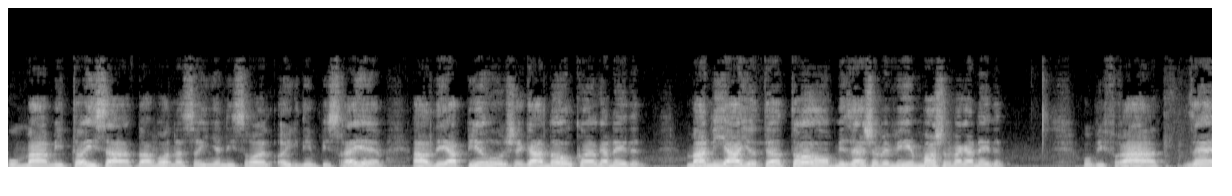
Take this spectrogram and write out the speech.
ומה מתויסף בעוון עשו עניין ישראל אויגדים פסחיהם על די הפירוש שגן נול כהל גן עדן. מה נהיה יותר טוב מזה שמביאים מושל מגן עדן? ובפרט, זה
